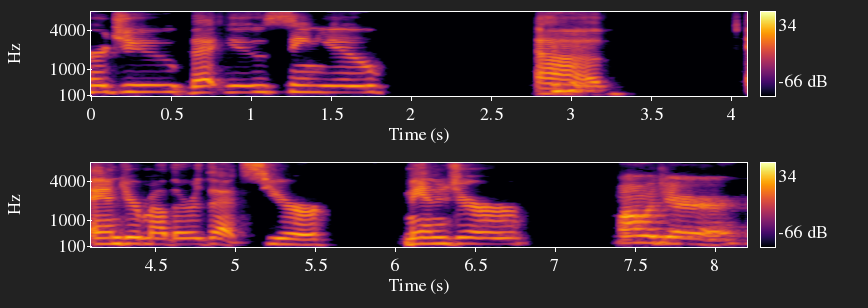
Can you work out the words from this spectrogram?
heard you, met you, seen you, uh, and your mother. That's your manager, momager,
